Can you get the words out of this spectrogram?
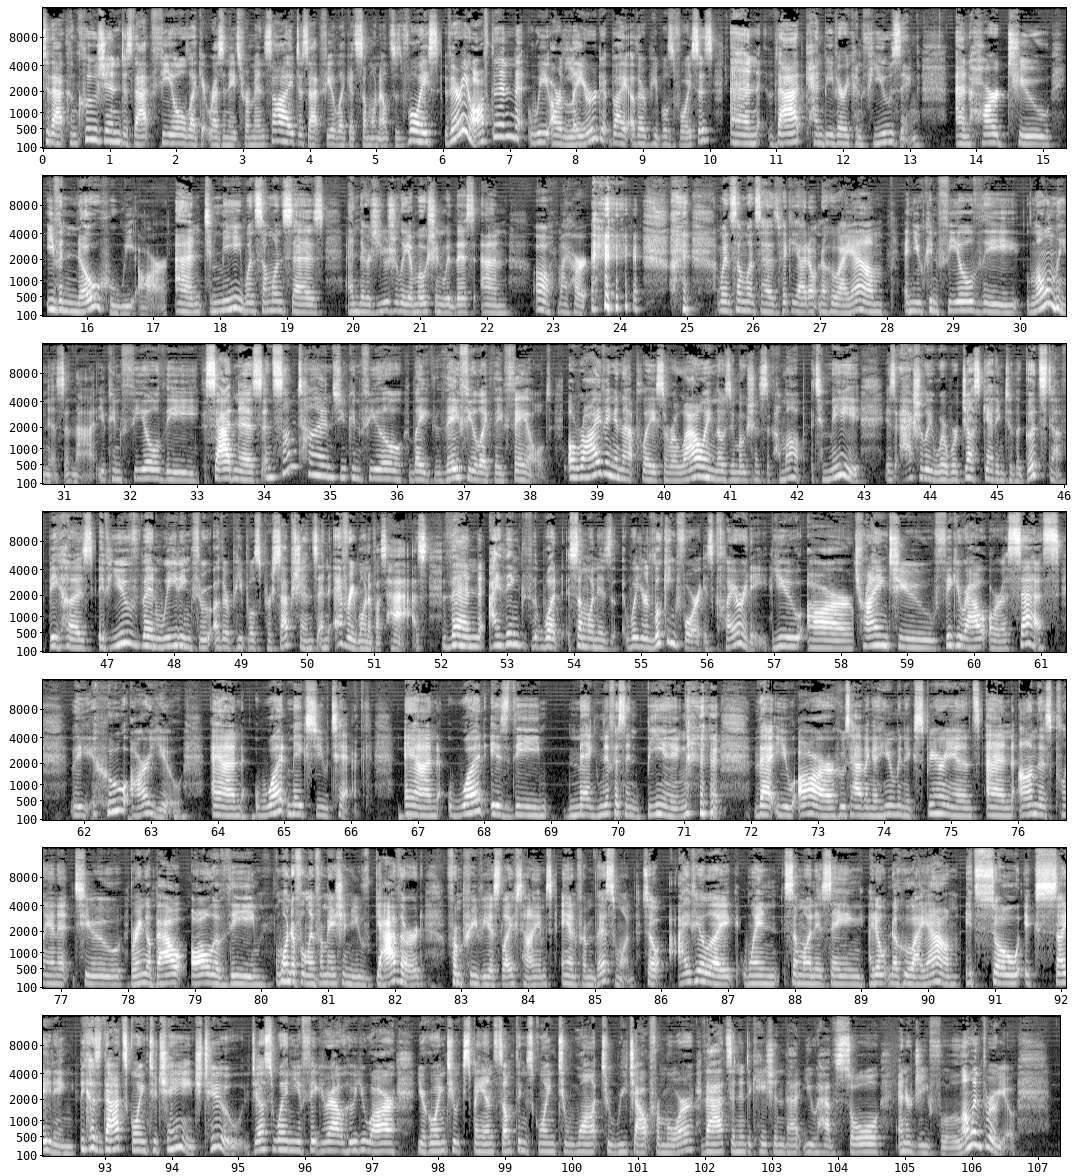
to that conclusion? Does that feel like it resonates from inside? Does that feel like it's someone else's voice? Very often we are layered by other people's voices, and that can be very confusing and hard to even know who we are. And to me, when someone says, and there's usually emotion with this and oh my heart. When someone says vicki i don't know who i am and you can feel the loneliness in that. You can feel the sadness and sometimes you can feel like they feel like they failed. Arriving in that place or allowing those emotions to come up to me is actually where we're just getting to the good stuff. Because if you've been weeding through other people's perceptions and every one of us has then i think what someone is what you're looking for is clarity. You are trying to figure out or assess the who are you and what makes you tick and what is the magnificent being that you are who's having a human experience and on this planet to bring about all of the wonderful information you've gathered from previous lifetimes and from this one. So I feel like when someone is saying, I don't know who I am, it's so exciting because that's going to change too. Just when you figure out who you are, you're going to expand, something's going to want to reach out for more. That's an indication that you have soul energy flowing through you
